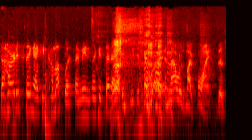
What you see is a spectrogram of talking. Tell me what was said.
the hardest thing I can come up with. I mean, like I said, I think we just right, and that was my point. There's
